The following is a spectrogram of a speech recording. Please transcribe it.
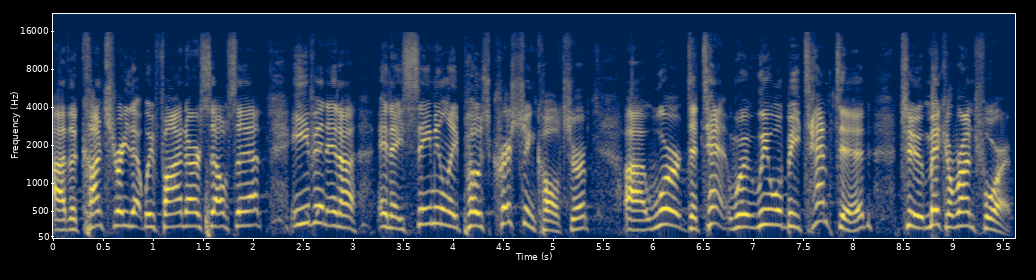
uh, the country that we find ourselves in. Even in a, in a seemingly post Christian culture, uh, we're deten- we will be tempted to make a run for it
